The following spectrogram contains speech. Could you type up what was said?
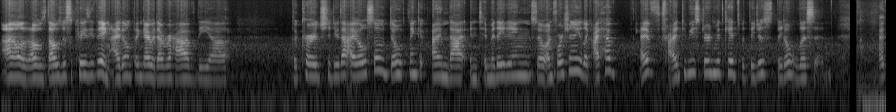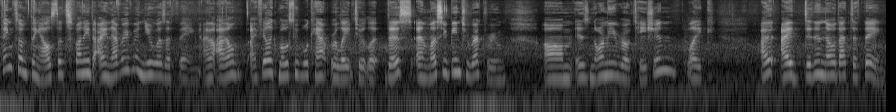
I don't know. That was that was just a crazy thing. I don't think I would ever have the uh, the courage to do that. I also don't think I'm that intimidating. So unfortunately, like I have I've tried to be stern with kids, but they just they don't listen. I think something else that's funny that I never even knew was a thing. I, I don't. I feel like most people can't relate to it, this unless you've been to Rec Room. Um, is normie rotation like? I I didn't know that's a thing,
